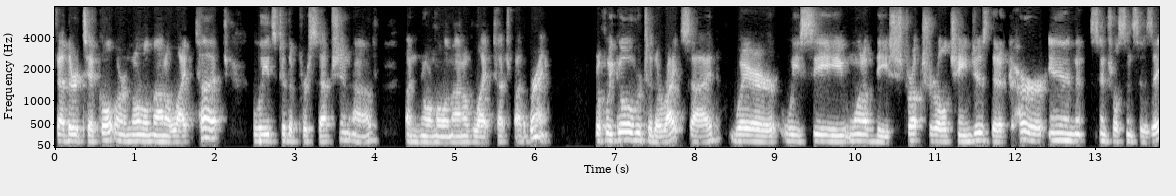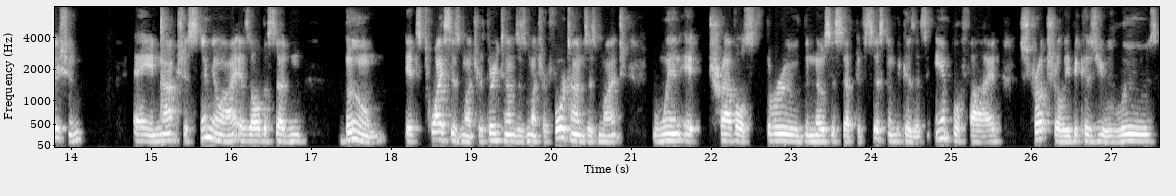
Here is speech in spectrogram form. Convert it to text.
feather tickle or a normal amount of light touch leads to the perception of a normal amount of light touch by the brain. But if we go over to the right side, where we see one of the structural changes that occur in central sensitization, a noxious stimuli is all of a sudden, boom, it's twice as much, or three times as much, or four times as much when it travels through the nociceptive system because it's amplified structurally because you lose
